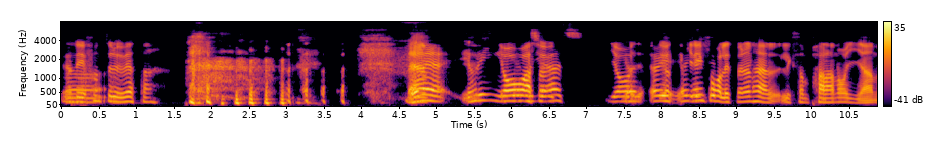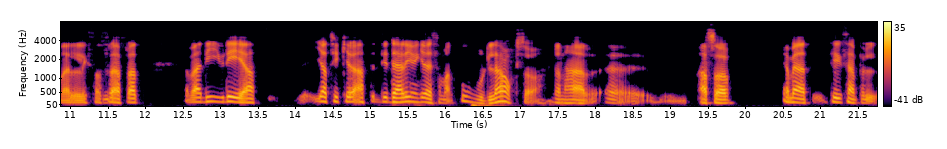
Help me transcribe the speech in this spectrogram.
men det får inte du veta. Nej, men jag har ingenting ja, alltså, jag, Jag- jag, jag- tycker det är farligt med den här liksom paranoian eller liksom Mm. sådär för att menar, det är ju det att jag tycker att det där är ju en grej som man odlar också den här eh, alltså jag menar till exempel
